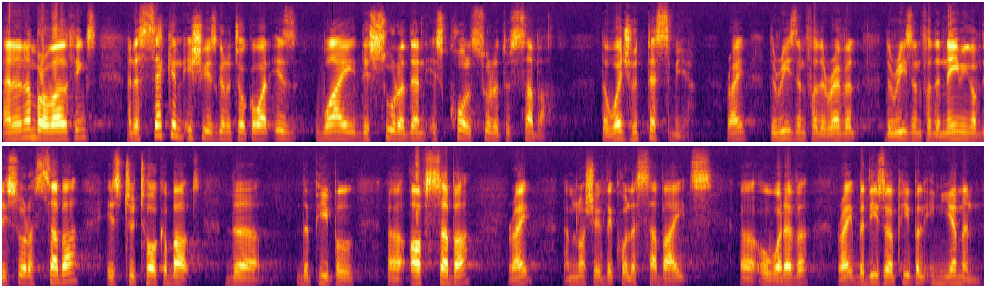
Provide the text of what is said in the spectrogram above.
And a number of other things. And the second issue he's going to talk about is why this surah then is called Surah to Saba, the Wajhut Tasmiyah, right? The reason for the revel, the reason for the naming of this surah, Saba, is to talk about the, the people uh, of Saba, right? I'm not sure if they call us Sabites uh, or whatever, right? But these are people in Yemen,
